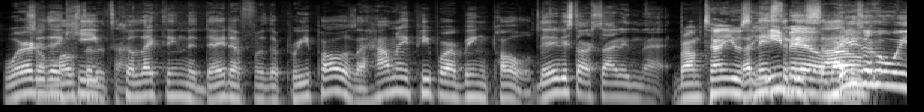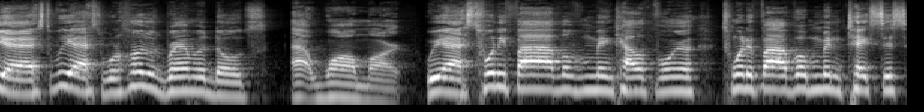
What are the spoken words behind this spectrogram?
where so do they keep the collecting the data for the pre-polls? Like, how many people are being polled? They need to start citing that. Bro, I'm telling you, it's that an email. These are who we asked. We asked 100 random adults at Walmart. We asked 25 of them in California, 25 of them in Texas,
